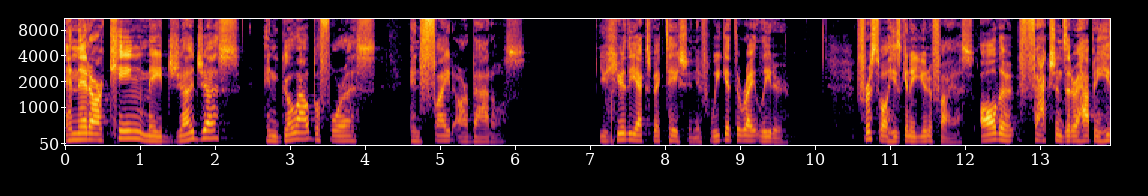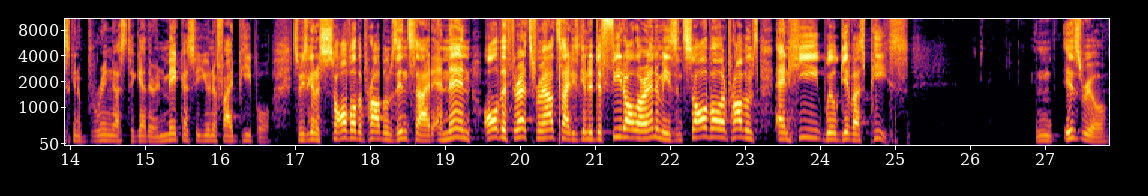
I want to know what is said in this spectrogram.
and that our king may judge us and go out before us and fight our battles. You hear the expectation. If we get the right leader, first of all, he's going to unify us. All the factions that are happening, he's going to bring us together and make us a unified people. So he's going to solve all the problems inside. And then all the threats from outside, he's going to defeat all our enemies and solve all our problems, and he will give us peace. And Israel,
